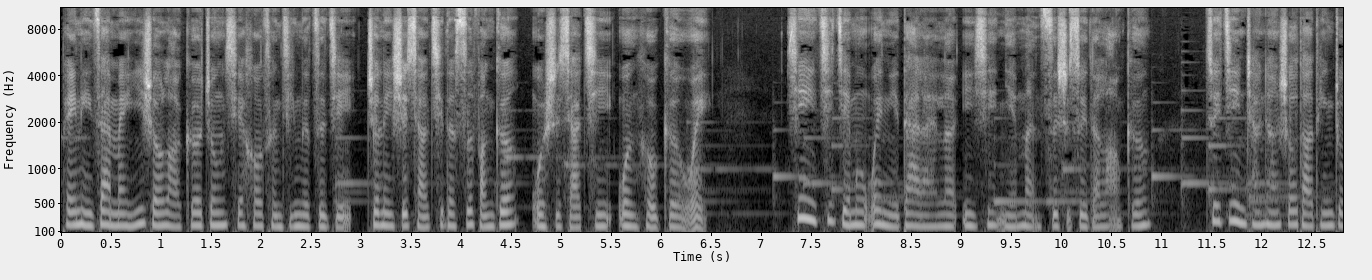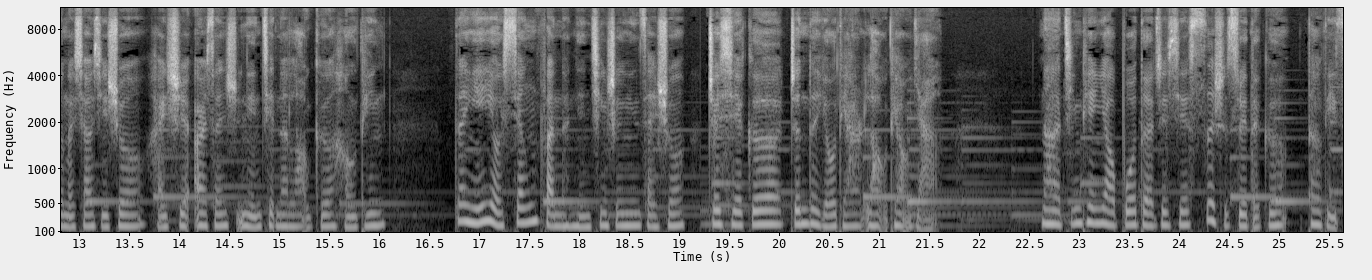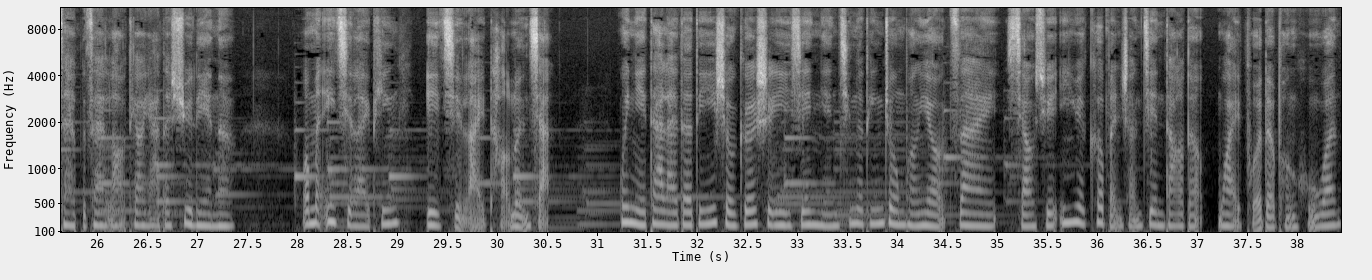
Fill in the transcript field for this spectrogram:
陪你在每一首老歌中邂逅曾经的自己。这里是小七的私房歌，我是小七，问候各位。新一期节目为你带来了一些年满四十岁的老歌。最近常常收到听众的消息说，还是二三十年前的老歌好听，但也有相反的年轻声音在说，这些歌真的有点老掉牙。那今天要播的这些四十岁的歌，到底在不在老掉牙的序列呢？我们一起来听，一起来讨论下。为你带来的第一首歌是一些年轻的听众朋友在小学音乐课本上见到的《外婆的澎湖湾》。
